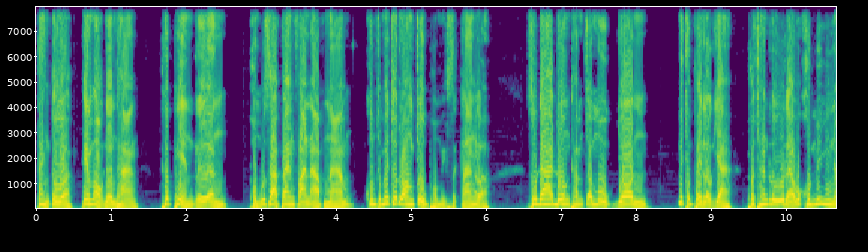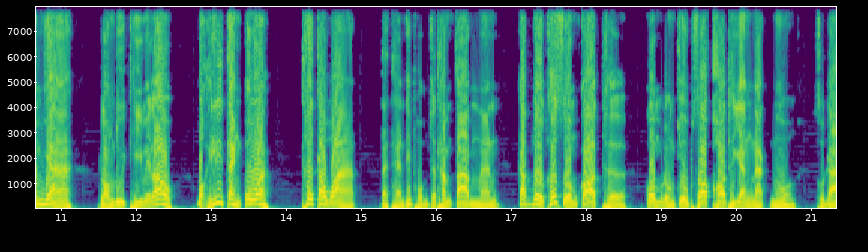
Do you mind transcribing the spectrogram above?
แต่งตัวเตรียมออกเดินทาง เธอเปลี่ยนเรื่อง ผมอุตส่าห์แปรงฟันอาบน้ำ คุณจะไม่ทดลองจูบผมอีกสักครั้งเหรอ สุดาดวงทำจมูกย่นไม่จำเป็นหรอกอย่าเพราะฉันรู้แล้วว่าคุณไม่มีน้ำยา ลองดูอีกทีไหมเล่า บอกให้รีบแต่งตัว เธอตวาด แต่แทนที่ผมจะทำตามนั้นกับโดดเข้าสวมกอดเธอ ก้มลงจูบซอกคอเธออย่างหนักหน่วง สุดา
